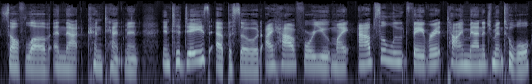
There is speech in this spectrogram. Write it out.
self love and that contentment. In today's episode, I have for you my absolute favorite time management tool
